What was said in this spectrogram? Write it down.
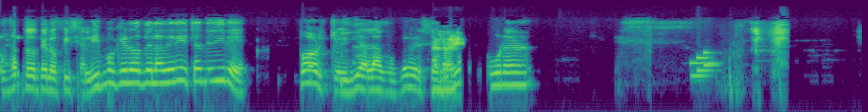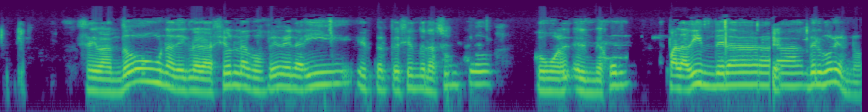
los votos del oficialismo que los de la derecha, te diré. Porque hoy día Lagos Weber se Al mandó revés. una. Se mandó una declaración Lagos Weber ahí, entorpeciendo el asunto como el, el mejor paladín de la, del gobierno.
